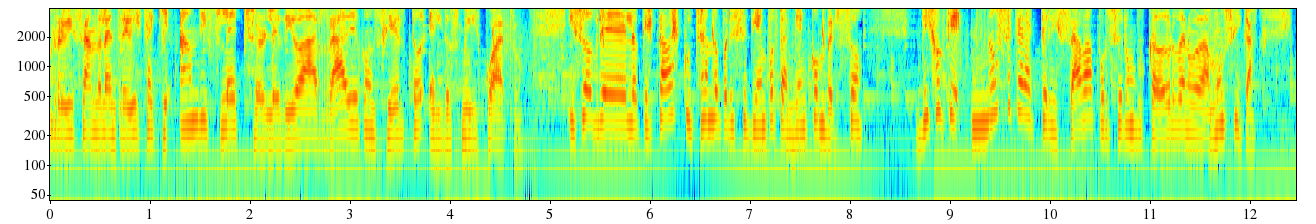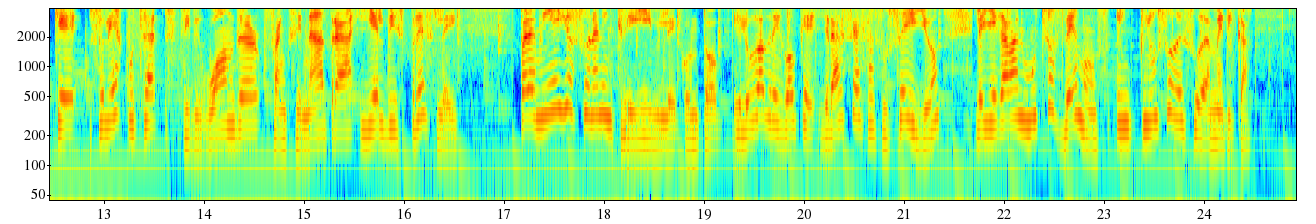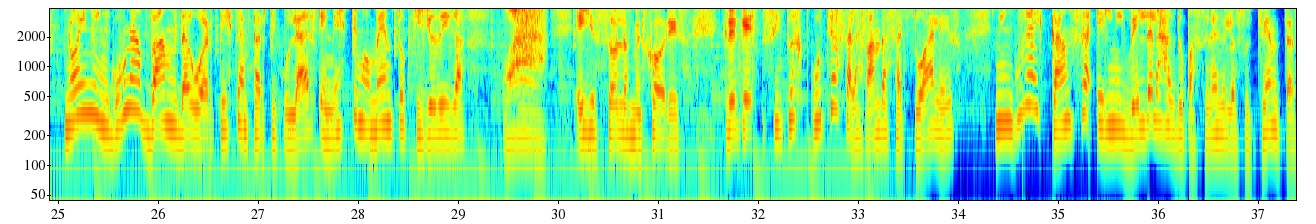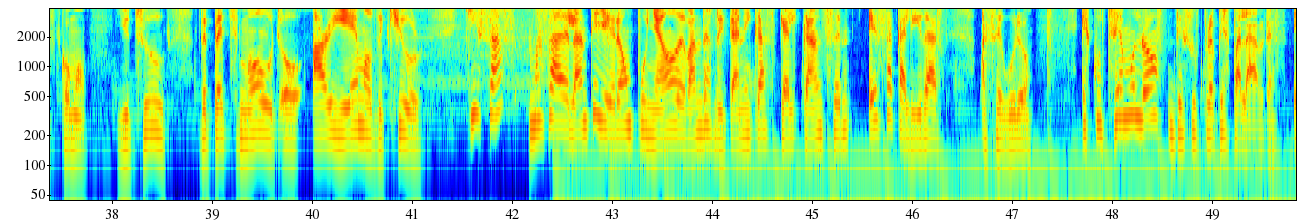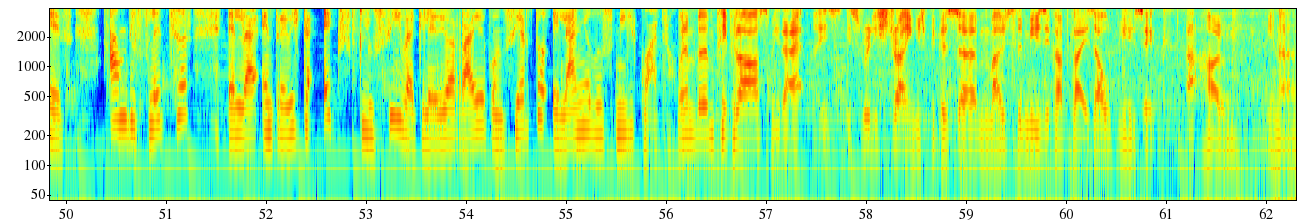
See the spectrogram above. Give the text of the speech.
Revisando la entrevista que Andy Fletcher le dio a Radio Concierto el 2004. Y sobre lo que estaba escuchando por ese tiempo también conversó. Dijo que no se caracterizaba por ser un buscador de nueva música, que solía escuchar Stevie Wonder, Frank Sinatra y Elvis Presley. Para mí ellos suenan increíble, contó, y luego agregó que gracias a su sello le llegaban muchos demos, incluso de Sudamérica. No hay ninguna banda o artista en particular en este momento que yo diga, ¡Wow! Ellos son los mejores. Creo que si tú escuchas a las bandas actuales, ninguna alcanza el nivel de las agrupaciones de los 80s como U2, The Pitch Mode o R.E.M. o The Cure. Quizás más adelante llegará un puñado de bandas británicas que alcancen esa calidad, aseguró. Escuchémoslo de sus propias palabras. Es Andy Fletcher en la entrevista exclusiva que le dio a Radio Concierto el año 2004. When, when people ask me that, it's, it's really strange because uh, most of the music I play is old music at home. You know,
